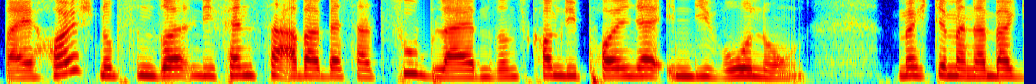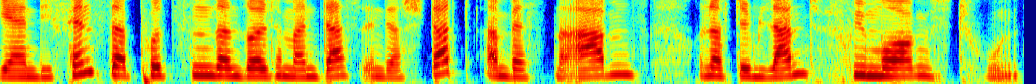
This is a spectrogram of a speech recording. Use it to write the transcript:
Bei Heuschnupfen sollten die Fenster aber besser zubleiben, sonst kommen die Pollen ja in die Wohnung. Möchte man aber gern die Fenster putzen, dann sollte man das in der Stadt am besten abends und auf dem Land frühmorgens tun.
